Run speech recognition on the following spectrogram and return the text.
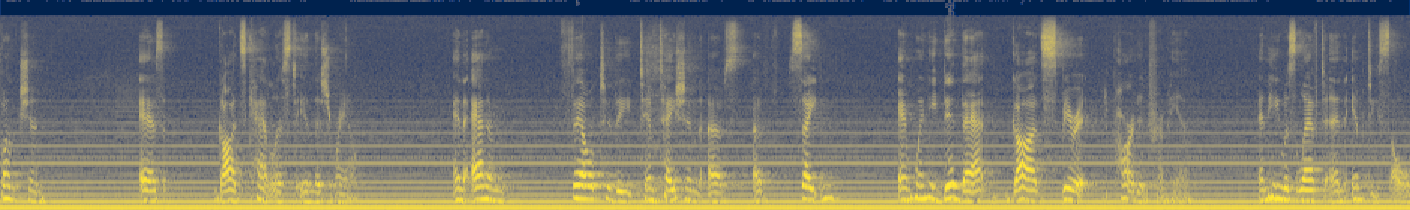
function as God's catalyst in this realm. And Adam fell to the temptation of, of Satan. And when he did that, God's spirit departed from him. And he was left an empty soul.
